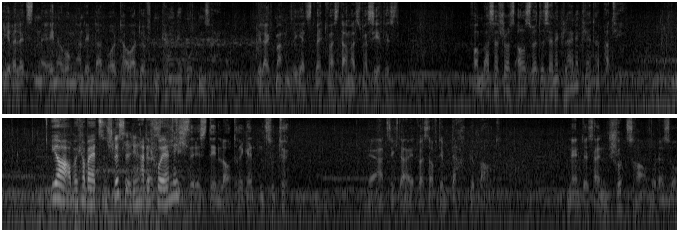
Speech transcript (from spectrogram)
Ihre letzten Erinnerungen an den Dunwall Tower dürften keine guten sein. Vielleicht machen Sie jetzt wett, was damals passiert ist. Vom Wasserschloss aus wird es eine kleine Kletterpartie. Ja, aber ich habe jetzt einen Schlüssel, den hatte ich das vorher nicht. Wichtigste ist, den Lordregenten zu töten. Er hat sich da etwas auf dem Dach gebaut. Nennt es einen Schutzraum oder so.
